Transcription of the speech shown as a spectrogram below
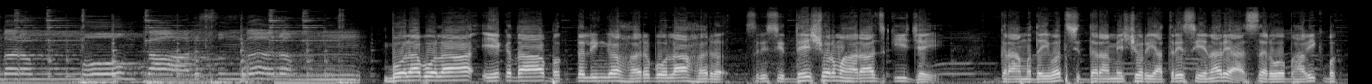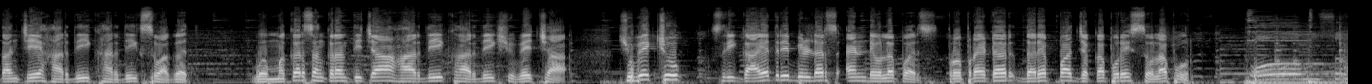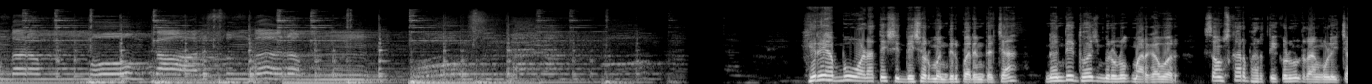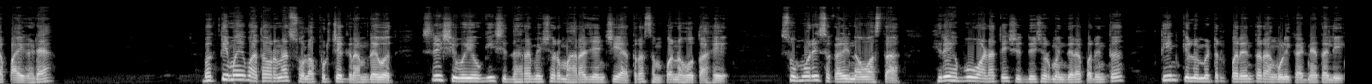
सुन्दरम् ओङ्कार सुन्दरम् बोला बोला एकदा भक्तलिंग हर बोला हर। श्री सिद्धेश्वर महाराज की जय। ग्रामदैवत सिद्धरामेश्वर यात्रेस येणाऱ्या सर्व भाविक भक्तांचे हार्दिक हार्दिक स्वागत व मकर संक्रांतीच्या हार्दिक हार्दिक शुभेच्छा। शुभेच्छुक Shri Gayatri builders and developers proprietor Dareppa Jakkapure Solapur. ॐ सुन्दरम् हिरेहब्बू वाडा ते सिद्धेश्वर मंदिर पर्यंतच्या नंदीध्वज मिरवणूक मार्गावर संस्कार भारतीकडून रांगोळीच्या पायघड्या. भक्तिमय वातावरणात सोलापूरचे ग्रामदैवत श्री शिवयोगी सिद्धारामेश्वर महाराज यांची यात्रा संपन्न होत आहे. सोमवारी सकाळी नऊ वाजता हिरेहब्बू वाडा ते सिद्धेश्वर मंदिरापर्यंत तीन किलोमीटर पर्यंत रांगोळी काढण्यात आली.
